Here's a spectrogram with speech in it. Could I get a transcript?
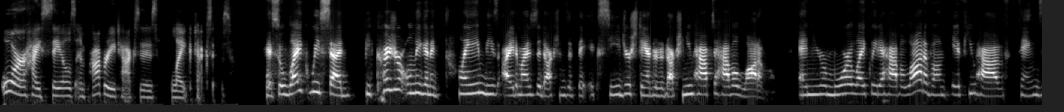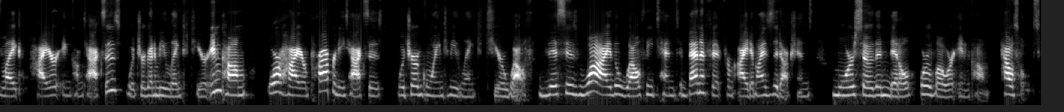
or high sales and property taxes like Texas. Okay, so like we said, because you're only going to claim these itemized deductions if they exceed your standard deduction, you have to have a lot of them. And you're more likely to have a lot of them if you have things like higher income taxes, which are going to be linked to your income, or higher property taxes, which are going to be linked to your wealth. This is why the wealthy tend to benefit from itemized deductions more so than middle or lower income households.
